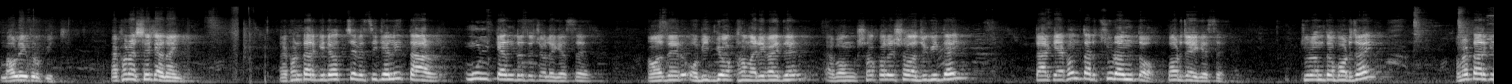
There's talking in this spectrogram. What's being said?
ভালোই প্রফিট এখন আর সেটা নাই। এখন টার্কিটা হচ্ছে বেসিক্যালি তার মূল কেন্দ্রতে চলে গেছে। আমাদের অভিজ্ঞ খামারি ভাইদের এবং সকলের সহযোগিতায় টার্কি এখন তার চূড়ান্ত পর্যায়ে গেছে। চূড়ান্ত পর্যায়ে আমরা টার্কি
